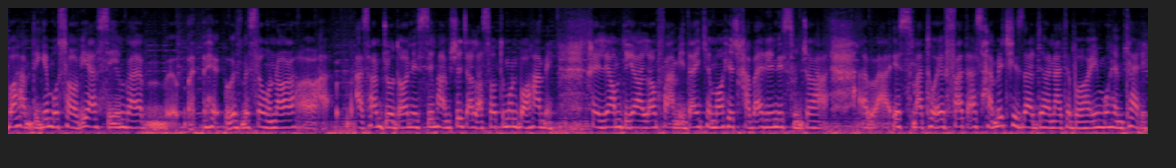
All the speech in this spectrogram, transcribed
با هم دیگه مساوی هستیم و مثل اونا از هم جدا نیستیم. همیشه جلساتمون با همه. خیلی هم دیگه الان فهمیدن که ما هیچ خبری نیست اونجا. اسمت و افت از همه چیز در دیانت باهایی مهمتره.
